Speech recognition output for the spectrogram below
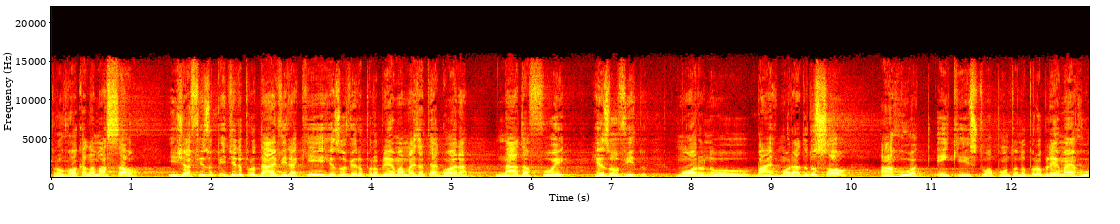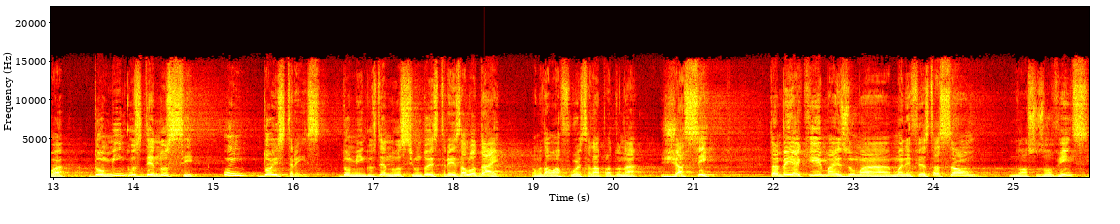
provoca lamaçal. E já fiz o pedido para o DAI vir aqui e resolver o problema, mas até agora nada foi resolvido. Moro no bairro Morada do Sol, a rua em que estou apontando o problema é a rua Domingos Denucci, 123. Domingos Denúncia, 123, alô Dai. Vamos dar uma força lá para dona Jaci. Também aqui mais uma manifestação, nossos ouvintes,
